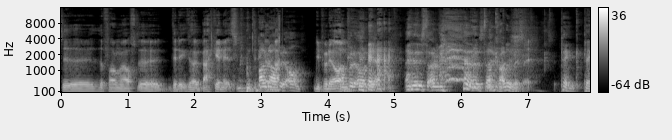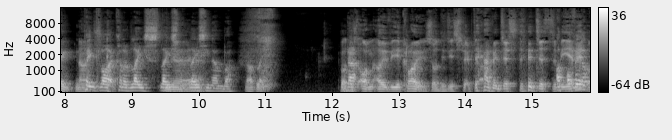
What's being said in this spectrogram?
to the thong after? Did it go back in? Its Oh no, I put it on. You put it on. I put it on, yeah. and then started, and started what colour was it? pink. Pink. Nice. Pink, like kind of lace, lace, Yeah, yeah. lacy number. Lovely. Well, That- just on over your clothes, or did you strip down and just just to be I in it? I, put,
